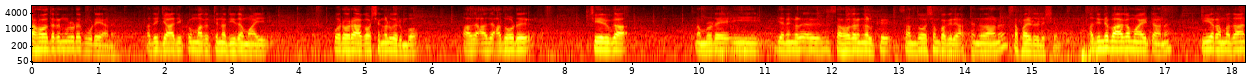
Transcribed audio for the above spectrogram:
സഹോദരങ്ങളുടെ കൂടെയാണ്. അത് ജാതിക്കും മതത്തിനും അതീതമായി ഓരോരോ ആഘോഷങ്ങൾ വരുമ്പോൾ അത് അത് അതോട് ചേരുക. നമ്മുടെ ഈ ജനങ്ങൾ സഹോദരങ്ങൾക്ക് സന്തോഷം പകരുക എന്നതാണ് സഫാരിയുടെ ലക്ഷ്യം. അതിന്റെ ഭാഗമായിട്ടാണ് ഈ റമദാൻ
